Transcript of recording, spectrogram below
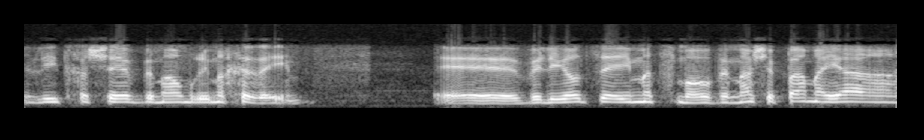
להתחשב במה אומרים אחרים. ולהיות זה עם עצמו, ומה שפעם היה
